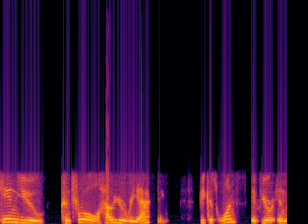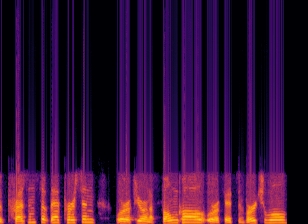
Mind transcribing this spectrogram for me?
Can you control how you're reacting? Because once, if you're in the presence of that person, or if you're on a phone call, or if it's virtual,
